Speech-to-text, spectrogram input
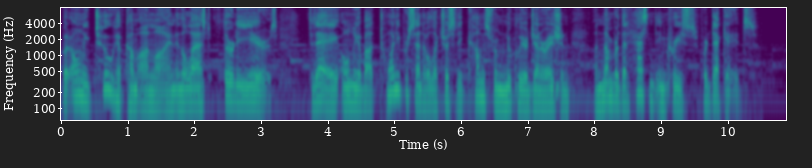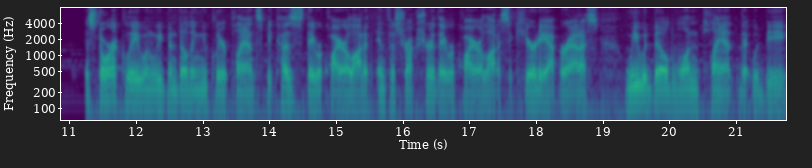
but only two have come online in the last 30 years. Today, only about 20% of electricity comes from nuclear generation, a number that hasn't increased for decades. Historically, when we've been building nuclear plants, because they require a lot of infrastructure, they require a lot of security apparatus, we would build one plant that would be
